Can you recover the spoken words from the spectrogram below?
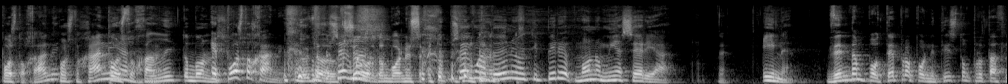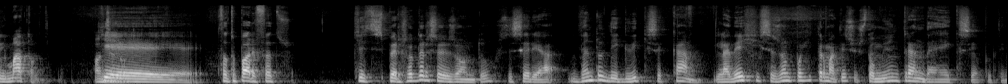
Πώς το χάνει; Πώς το χάνει. Πώς το χάνει, τον πόνο. Ε, πώς το χάνει; το Το- ψέμα- Σίγουρα τον πόνεσε. Το ψέμα του είναι ότι πήρε μόνο μία σέρια. Ναι. Είναι. Δεν ήταν ποτέ προπονητής των πρωταθλημάτων. Ο Αντζελότη. Και, Θα το πάρει φέτος. και στις περισσότερες σεζόν του στη σέρια δεν το διεκδίκησε καν. Δηλαδή έχει σεζόν που έχει τερματίσει στο μείον 36 από την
